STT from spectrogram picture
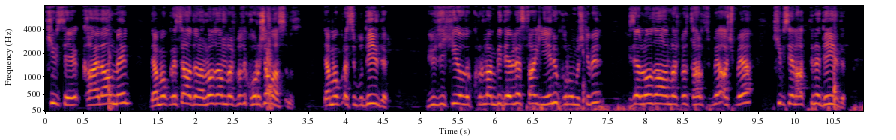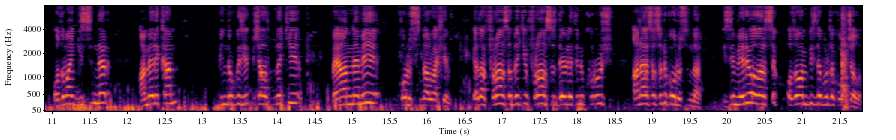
Kimseye kale almayın. Demokrasi adına Lozan Anlaşması konuşamazsınız. Demokrasi bu değildir. 102 yıllık kurulan bir devlet sanki yeni kurulmuş gibi bize Lozan Anlaşması tartışmaya açmaya kimsenin haddine değildir. O zaman gitsinler Amerikan 1976'daki beyannameyi konuşsunlar bakayım. Ya da Fransa'daki Fransız devletinin kuruluş anayasasını konuşsunlar. İzin veriyorlarsa o zaman biz de burada konuşalım.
